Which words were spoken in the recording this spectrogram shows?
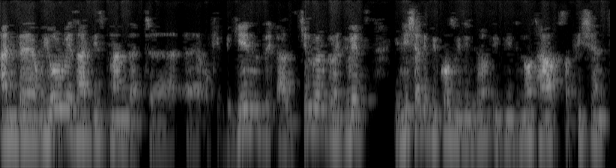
And uh, we always had this plan that uh, okay, begin the, as children graduate initially because we did not we did not have sufficient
